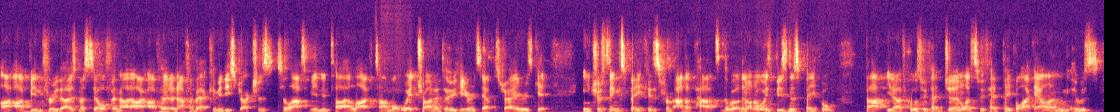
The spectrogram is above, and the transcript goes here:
I, have been through those myself, and I, have heard enough about committee structures to last me an entire lifetime. What we're trying to do here in South Australia is get interesting speakers from other parts of the world. They're not always business people, but you know, of course, we've had journalists, we've had people like Alan, who was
